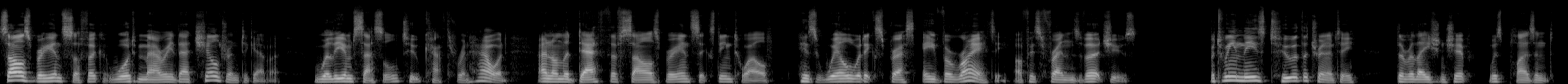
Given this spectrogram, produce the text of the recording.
Salisbury and Suffolk would marry their children together, William Cecil to Catherine Howard, and on the death of Salisbury in 1612, his will would express a variety of his friend's virtues. Between these two of the Trinity, the relationship was pleasant,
